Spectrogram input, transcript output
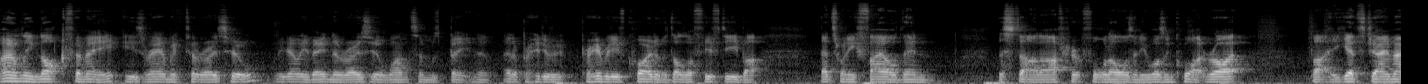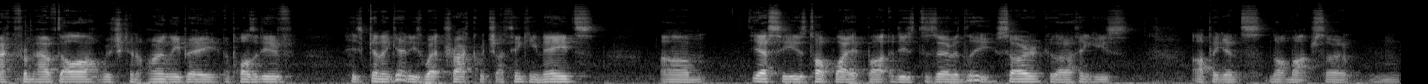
Only knock for me is Randwick to Rose Hill. We'd only been to Rose Hill once and was beaten at- a prohibitive, prohibitive quote of $1.50, but that's when he failed then the start after at $4 and he wasn't quite right. But he gets J-Mac from Avdallah, which can only be a positive. He's going to get his wet track, which I think he needs. Um, yes, he is top weight, but it is deservedly so because I think he's up against not much. So I'm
